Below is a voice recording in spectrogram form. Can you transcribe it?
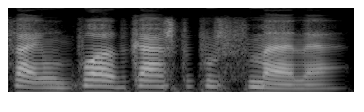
sai um podcast por semana.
